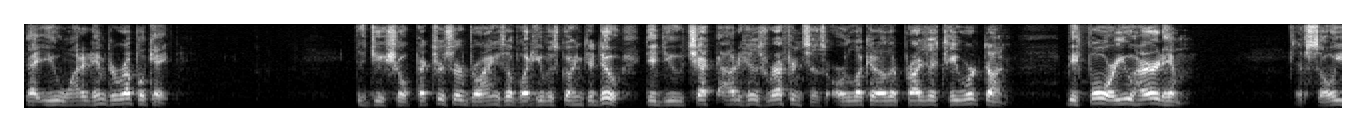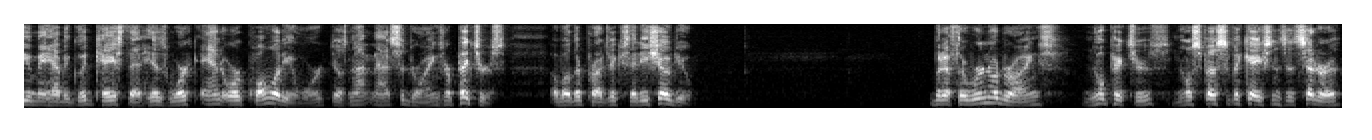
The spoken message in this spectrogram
that you wanted him to replicate? Did you show pictures or drawings of what he was going to do? Did you check out his references or look at other projects he worked on before you hired him? If so, you may have a good case that his work and or quality of work does not match the drawings or pictures of other projects that he showed you. But if there were no drawings, no pictures, no specifications, etc.,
